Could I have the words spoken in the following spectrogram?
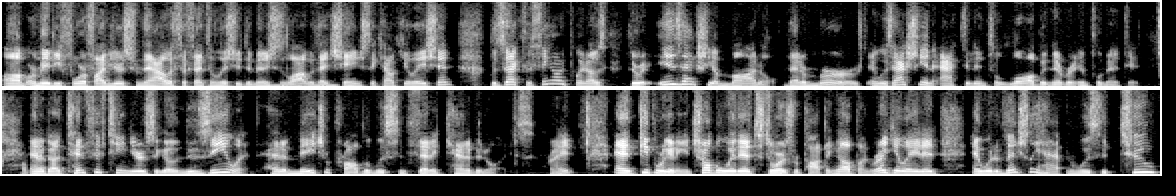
um, or maybe four or five years from now, if the fentanyl issue diminishes a lot, would that mm-hmm. change the calculation? But Zach, the thing I would point out is there is actually a model that emerged and was actually enacted into law but never implemented. Okay. And about 10, 15 years ago, New Zealand had a major problem with synthetic cannabinoids, right? And people were getting in trouble with it. Stores were popping up unregulated. And what eventually happened was the two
